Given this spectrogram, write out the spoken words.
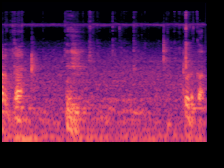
വറുക്കാൻ കൊടുക്കാം.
